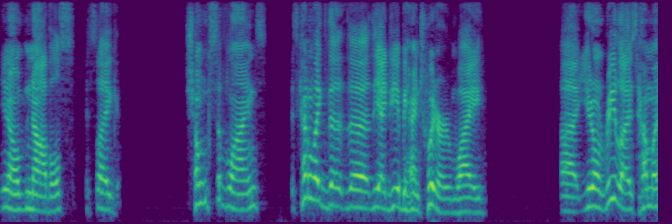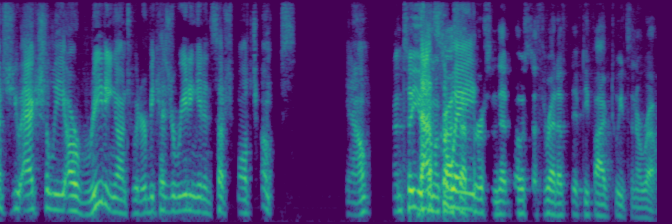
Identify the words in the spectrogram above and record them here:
you know novels. It's like chunks of lines. It's kind of like the the the idea behind Twitter and why uh, you don't realize how much you actually are reading on Twitter because you're reading it in such small chunks. You know, Until you come That's the across way- that person that posts a thread of 55 tweets in a row.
